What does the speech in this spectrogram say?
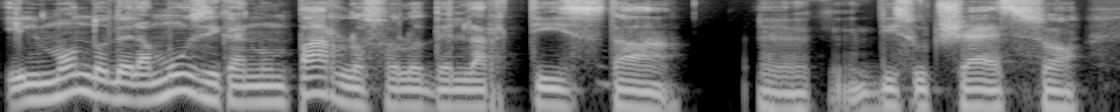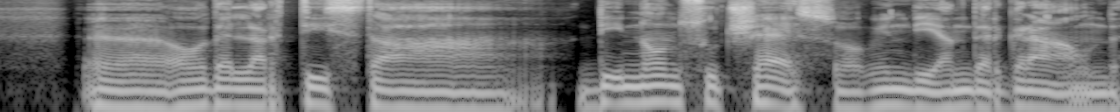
il mondo della musica. E non parlo solo dell'artista eh, di successo eh, o dell'artista di non successo, quindi underground.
